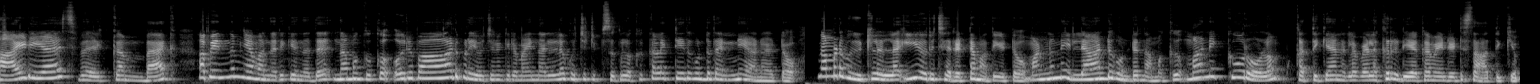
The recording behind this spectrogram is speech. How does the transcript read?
ഹായ് ഡിയേഴ്സ് വെൽക്കം ബാക്ക് അപ്പോൾ ഇന്നും ഞാൻ വന്നിരിക്കുന്നത് നമുക്കൊക്കെ ഒരുപാട് പ്രയോജനകരമായി നല്ല കൊച്ചു ടിപ്സുകളൊക്കെ കളക്ട് ചെയ്തുകൊണ്ട് തന്നെയാണ് കേട്ടോ. നമ്മുടെ വീട്ടിലുള്ള ഈ ഒരു ചിരട്ട മതി കേട്ടോ. മണ്ണെണ്ണ ഇല്ലാണ്ട് കൊണ്ട് നമുക്ക് മണിക്കൂറോളം കത്തിക്കാനുള്ള വിളക്ക് റെഡിയാക്കാൻ വേണ്ടിയിട്ട് സാധിക്കും.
